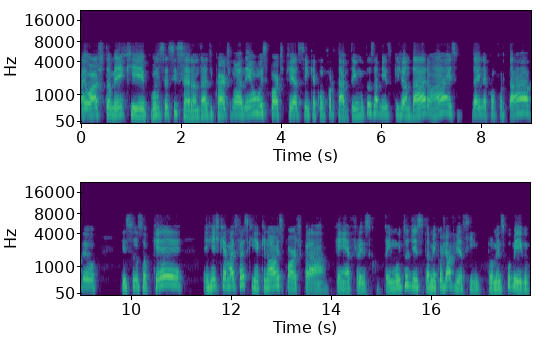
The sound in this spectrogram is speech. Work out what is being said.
Eu acho também que, vamos ser sinceros, andar de kart não é nem um esporte que é assim, que é confortável. Tenho muitos amigos que já andaram, ah, isso daí não é confortável, isso não sei o quê. Tem gente que é mais fresquinha, que não é um esporte para quem é fresco. Tem muito disso também que eu já vi, assim, pelo menos comigo.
